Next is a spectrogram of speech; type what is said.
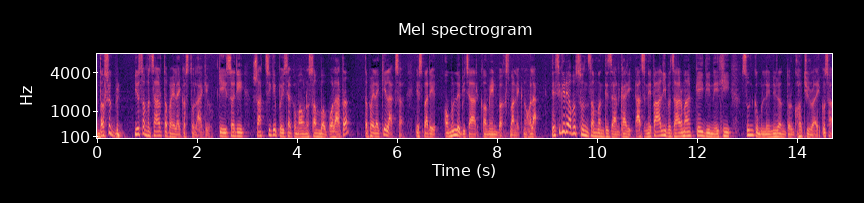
दर्शकवृन्द यो समाचार तपाईँलाई कस्तो लाग्यो? के यसरी साँच्चीकै पैसा कमाउन सम्भव होला त? तपाईँलाई के लाग्छ? यसबारे अमूल्य विचार कमेन्ट बक्समा लेख्नुहोला। त्यसै गरी अब सुन सम्बन्धी जानकारी। आज नेपाली बजारमा केही दिनदेखि सुनको मूल्य निरन्तर घटिरहेको छ।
